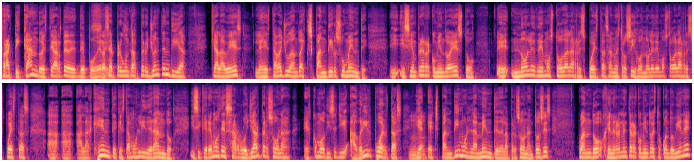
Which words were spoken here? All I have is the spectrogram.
practicando este arte de, poder hacer preguntas, pero yo entendía que a la vez les estaba ayudando a expandir su mente. Y, y siempre recomiendo esto, eh, no le demos todas las respuestas a nuestros hijos, no le demos todas las respuestas a, la gente que estamos liderando. Y si queremos desarrollar personas, es como dice allí, abrir puertas y expandimos la mente de la persona. Entonces, cuando generalmente recomiendo esto, cuando viene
